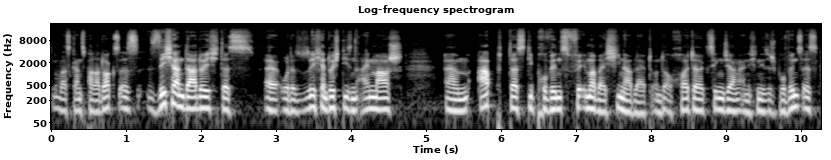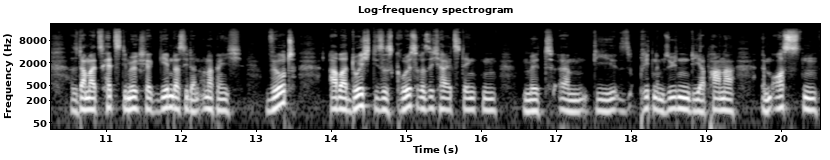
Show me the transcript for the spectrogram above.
was ganz paradox ist, sichern dadurch das, äh, oder sichern durch diesen Einmarsch ähm, ab, dass die Provinz für immer bei China bleibt und auch heute Xinjiang eine chinesische Provinz ist. Also damals hätte es die Möglichkeit gegeben, dass sie dann unabhängig wird, aber durch dieses größere Sicherheitsdenken mit ähm, die Briten im Süden, die Japaner im Osten,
